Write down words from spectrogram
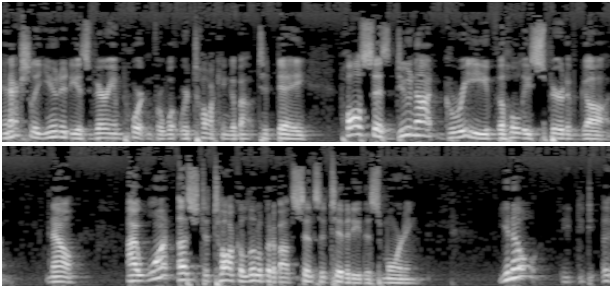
And actually, unity is very important for what we're talking about today Paul says, Do not grieve the Holy Spirit of God. Now, I want us to talk a little bit about sensitivity this morning. You know, Uh,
